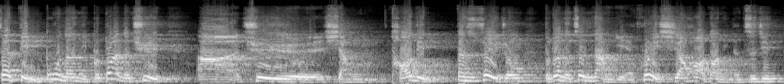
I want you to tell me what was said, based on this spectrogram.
在顶部呢，你不断的去。啊，去想逃顶，但是最终不断的震荡也会消耗到你的资金，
